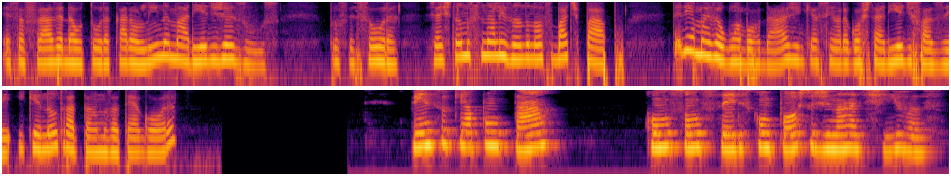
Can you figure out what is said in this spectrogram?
Essa frase é da autora Carolina Maria de Jesus. Professora, já estamos finalizando o nosso bate-papo. Teria mais alguma abordagem que a senhora gostaria de fazer e que não tratamos até agora? Penso que apontar como somos seres compostos de narrativas,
